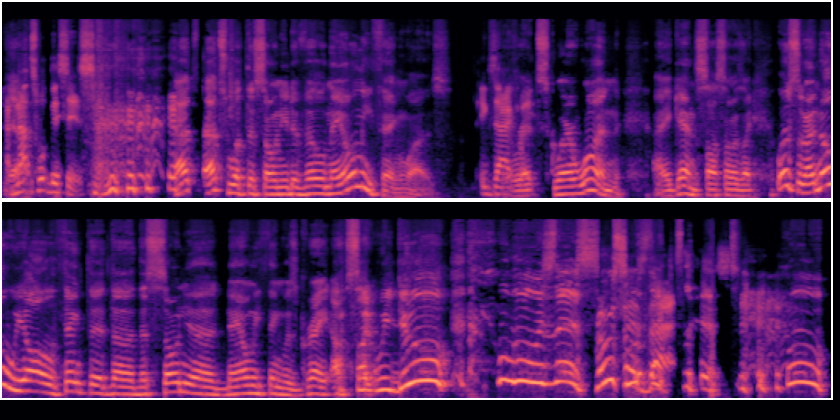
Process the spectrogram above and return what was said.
And Yeah. that's what this is. that's that's what the Sonya Deville Naomi thing was. We're exactly. at square one. I again saw someone was like, "Listen, I know we all think that the the Sonya Naomi thing was great." I was like, "We do? Who is this? Who says that? this? Who?"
